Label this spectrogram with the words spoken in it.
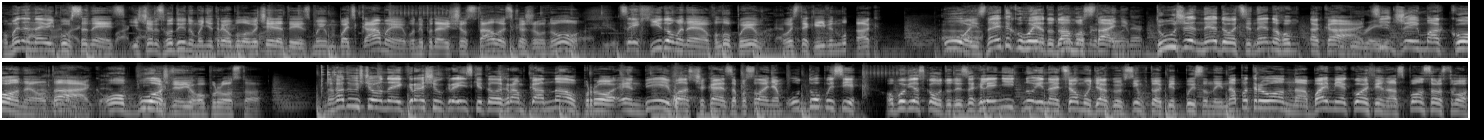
У мене навіть був синець, і через годину мені треба було вечеряти з моїми батьками. Вони питають, що сталося. Кажу, ну, це хідо мене влупив. Ось такий він мудак. Ой, знаєте, кого я додам останнім? Дуже недооціненого мудака. Ті Джей Макконел, так, обожнюю його просто. Нагадую, що найкращий український телеграм-канал про NBA вас чекає за посиланням у дописі. Обов'язково туди загляніть. Ну і на цьому дякую всім, хто підписаний на Patreon, на BuyMeACoffee, на спонсорство.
